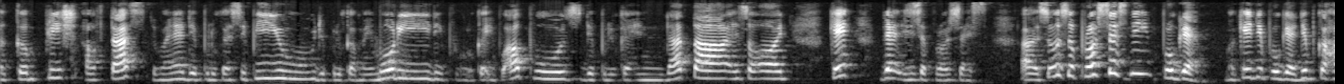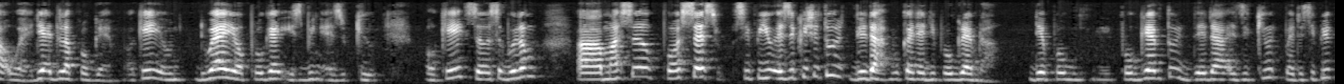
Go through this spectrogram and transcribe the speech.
accomplish of task di mana dia perlukan CPU, dia perlukan memory, dia perlukan input outputs, dia perlukan data and so on. Okay, that is a process. Uh, so so process ni program. Okay, dia program, dia bukan hardware, dia adalah program. Okay, where your program is being execute. Okay, so sebelum uh, masa proses CPU execution tu dia dah bukan jadi program dah. Dia pro program tu dia dah execute pada CPU,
